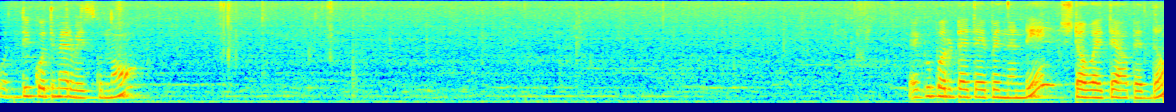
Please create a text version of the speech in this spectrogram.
కొద్ది కొత్తిమీర వేసుకుందాం. ఎగ్ పొరటు అయితే అయిపోయిందండి. స్టవ్ అయితే ఆపేద్దాం.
